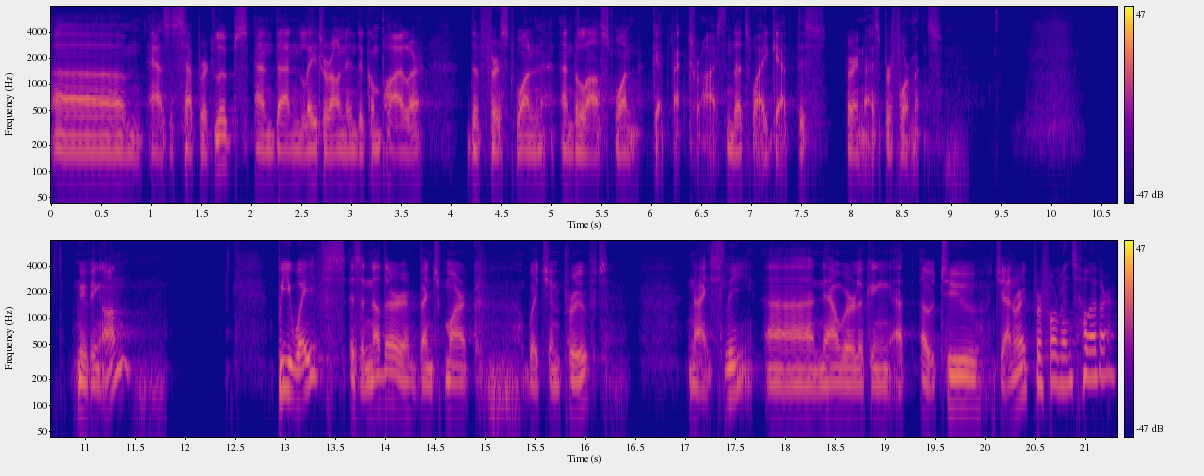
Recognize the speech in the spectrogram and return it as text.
um, as separate loops, and then later on in the compiler, the first one and the last one get vectorized, and that's why I get this very nice performance. Moving on. B-Waves is another benchmark which improved nicely. Uh, now we're looking at O2 generic performance, however,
